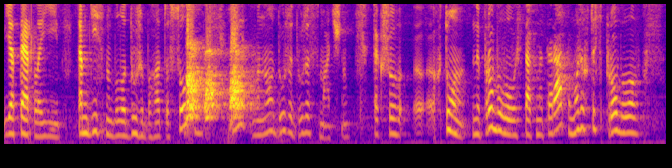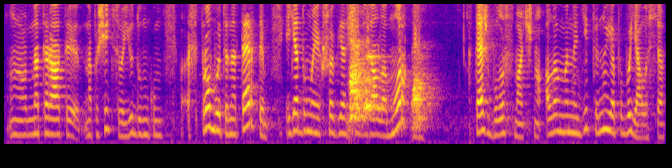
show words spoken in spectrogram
я терла її, там дійсно було дуже багато соку, воно дуже-дуже смачно. Так що, е, хто не пробував ось так натирати, може хтось спробував е, натирати, напишіть свою думку. Спробуйте натерти. І я думаю, якщо б я ще додала моркву, теж було смачно. Але у мене діти, ну я побоялася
